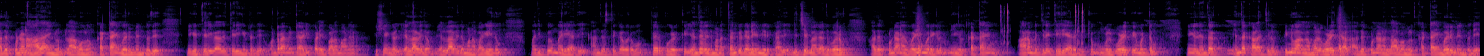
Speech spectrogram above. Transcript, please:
அதற்குண்டான ஆதாயங்களும் லாபங்களும் கட்டாயம் வரும் என்பது மிக தெளிவாக தெரிகின்றது. ஒன்றாம் எட்டு அடிப்படை பலமான விஷயங்கள் எல்லா விதம் எல்லா விதமான வகையிலும் மதிப்பு மரியாதை அந்தஸ்து கௌரவம் பேர் புகழுக்கு எந்த விதமான தங்கு தடையும் இருக்காது. நிச்சயமாக அது வரும். அதற்குண்டான வழிமுறைகளும் நீங்கள் கட்டாயம் ஆரம்பத்திலே தெரிய ஆரம்பிக்கும். உங்கள் உழைப்பை மட்டும் நீங்கள் எந்த எந்த காலத்திலும் பின்வாங்காமல் உழைத்தால் அதற்குண்டான லாபங்கள் கட்டாயம் வரும் என்பதே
